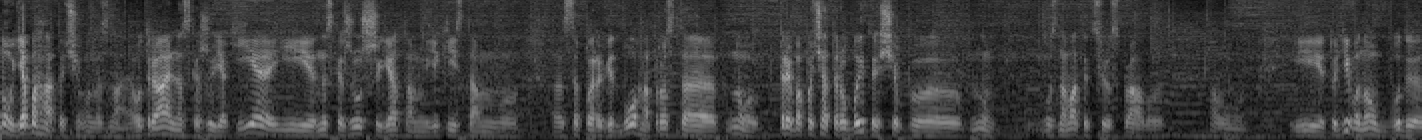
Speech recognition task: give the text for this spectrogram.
Ну, я багато чого не знаю. От реально скажу, як є, і не скажу, що я там якийсь там е, сапер від Бога. Просто ну, треба почати робити, щоб е, ну, узнавати цю справу. І тоді воно буде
